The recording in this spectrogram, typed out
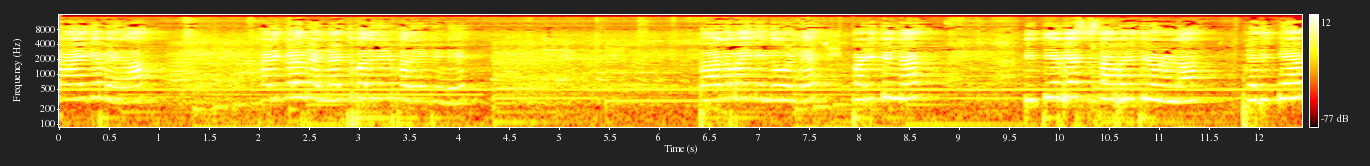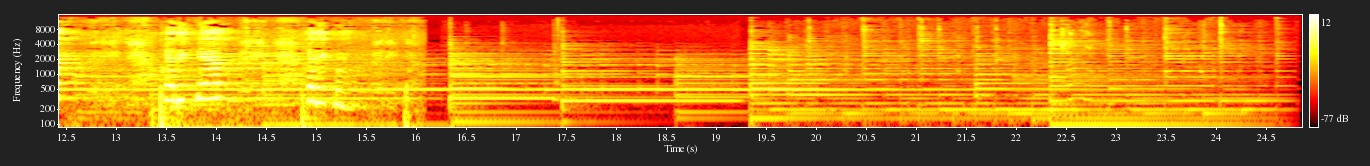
കായികമേള കളിക്കളം രണ്ടായിരത്തി പതിനേഴ് പതിനെട്ടിന്റെ ഭാഗമായി നിന്നുകൊണ്ട് പഠിക്കുന്ന വിദ്യാഭ്യാസ സ്ഥാപനത്തിനോടുള്ള പ്രതിജ്ഞ പ്രതിജ്ഞ പ്രതിജ്ഞ.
